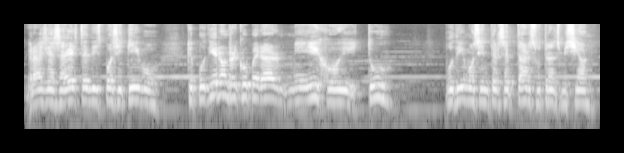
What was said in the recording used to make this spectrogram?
Gracias a este dispositivo que pudieron recuperar mi hijo y tú, pudimos interceptar su transmisión.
